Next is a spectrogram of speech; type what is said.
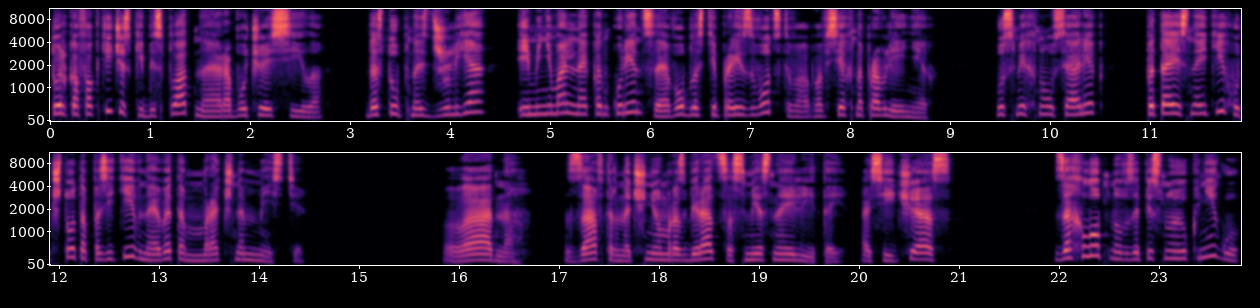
только фактически бесплатная рабочая сила, доступность жилья и минимальная конкуренция в области производства во всех направлениях. Усмехнулся Олег, пытаясь найти хоть что-то позитивное в этом мрачном месте. Ладно, завтра начнем разбираться с местной элитой, а сейчас... Захлопнув записную книгу,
